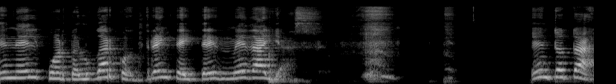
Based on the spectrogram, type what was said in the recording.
en el cuarto lugar con 33 medallas. En total.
